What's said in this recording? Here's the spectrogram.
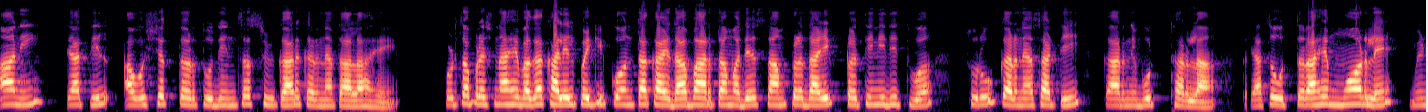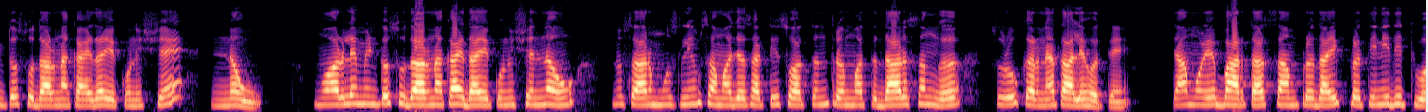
आणि त्यातील आवश्यक तरतुदींचा स्वीकार करण्यात आला आहे. पुढचा प्रश्न आहे बघा खालीलपैकी कोणता कायदा भारतामध्ये सांप्रदायिक प्रतिनिधित्व सुरू करण्यासाठी कारणीभूत ठरला? याचं उत्तर आहे मॉर्ले मिंटो सुधारणा कायदा एकोणीसशे नऊ. मॉर्ले मिंटो सुधारणा कायदा एकोणीसशे नऊ नुसार मुस्लिम समाजासाठी स्वतंत्र मतदारसंघ सुरू करण्यात आले होते. त्यामुळे भारतात सांप्रदायिक प्रतिनिधित्व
